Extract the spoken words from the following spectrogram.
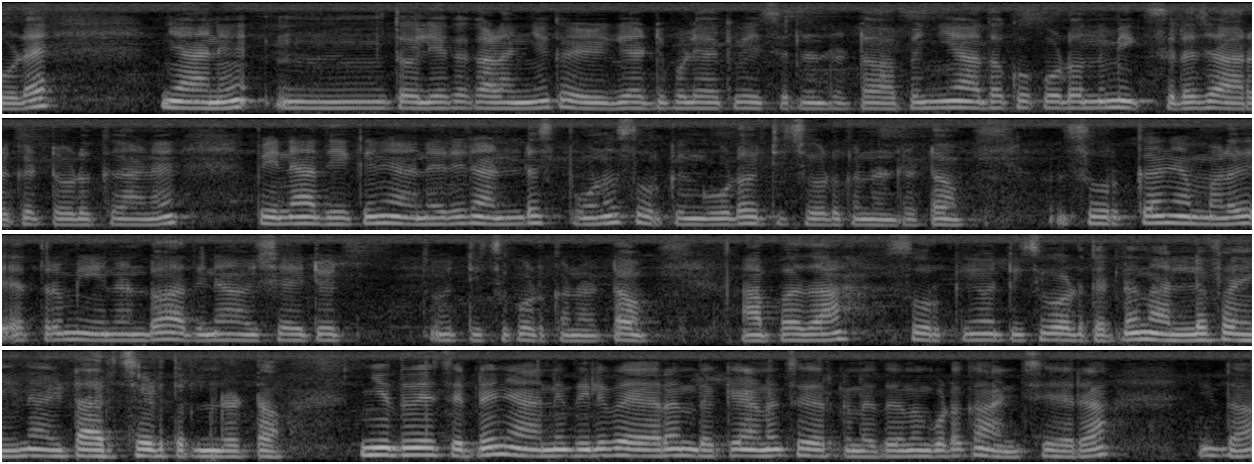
കൂടെ ഞാൻ തൊലിയൊക്കെ കളഞ്ഞ് കഴുകി അടിപൊളിയാക്കി വെച്ചിട്ടുണ്ട് കേട്ടോ. അപ്പം ഇനി അതൊക്കെ കൂടെ ഒന്ന് മിക്സിയുടെ ജാറൊക്കെ ഇട്ട് കൊടുക്കുകയാണ്. പിന്നെ അതിലേക്ക് ഞാനൊരു രണ്ട് സ്പൂണ് സുർക്കും കൂടെ ഒറ്റിച്ച് കൊടുക്കുന്നുണ്ട് കേട്ടോ. സുർക്ക നമ്മൾ എത്ര മീനുണ്ടോ അതിനാവശ്യമായിട്ട് ഒറ്റിച്ച് കൊടുക്കണം കേട്ടോ. അപ്പോൾ അതാ സുറുക്കി ഒറ്റിച്ച് കൊടുത്തിട്ട് നല്ല ഫൈനായിട്ട് അരച്ചെടുത്തിട്ടുണ്ട് കേട്ടോ. ഇനി ഇത് വെച്ചിട്ട് ഞാനിതിൽ വേറെ എന്തൊക്കെയാണ് ചേർക്കുന്നത് എന്നും കൂടെ കാണിച്ചു തരാം. ഇതാ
